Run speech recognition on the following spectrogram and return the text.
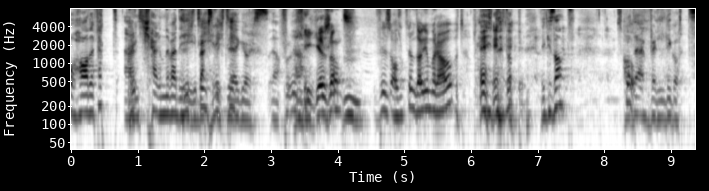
og ha det fett er en kjerneverdi i Backstreet riktig. Girls. Ja. Ikke sant? Det finnes alltid en dag i morgen òg. Ikke sant? Ja, det er veldig godt.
